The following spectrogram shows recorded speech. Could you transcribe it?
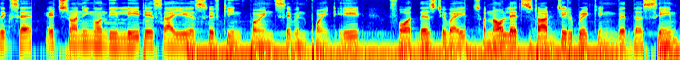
6s. It's running on the latest iOS 15.7.8 for this device. So now let's start jailbreaking with the same.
